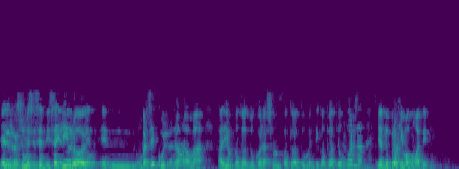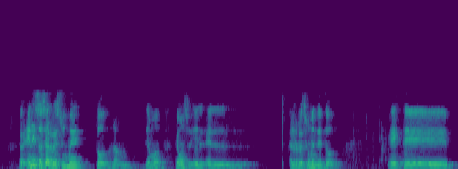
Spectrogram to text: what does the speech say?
Él resume 66 libros en, un versículo, ¿no? Ama a Dios con todo tu corazón, con toda tu mente y con toda tu fuerza, y a tu prójimo como a ti mismo. En eso se resume todo, ¿no? Tenemos, tenemos el, el resumen de todo. Este,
